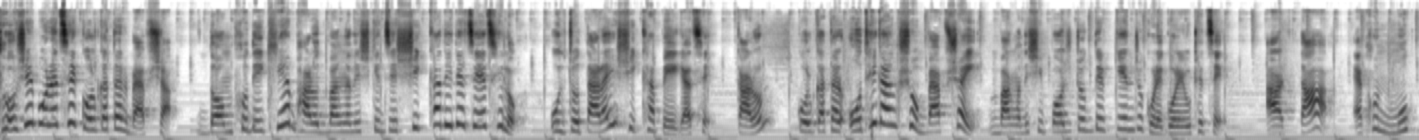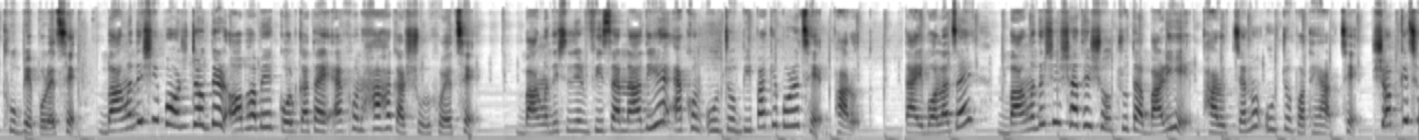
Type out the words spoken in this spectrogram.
ধসে পড়েছে কলকাতার ব্যবসা। দম্ভ দেখিয়ে ভারত বাংলাদেশকে যে শিক্ষা দিতে চেয়েছিল, উল্টো তারাই শিক্ষা পেয়ে গেছে। কারণ, কলকাতার অধিকাংশ ব্যবসায়ী বাংলাদেশি পর্যটকদের কেন্দ্র করে গড়ে উঠেছে। আর তা এখন মুখ থুবড়ে পড়েছে। বাংলাদেশি পর্যটকদের অভাবে কলকাতায় এখন হাহাকার শুরু হয়েছে। বাংলাদেশিদের ভিসা না দিয়ে এখন উল্টো বিপাকে পড়েছে ভারত। তাই বলা যায়, বাংলাদেশের সাথে শত্রুতা বাড়িয়ে ভারত যেন উল্টো পথে হাঁটছে। সবকিছু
